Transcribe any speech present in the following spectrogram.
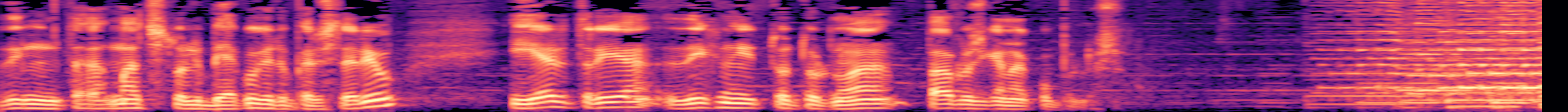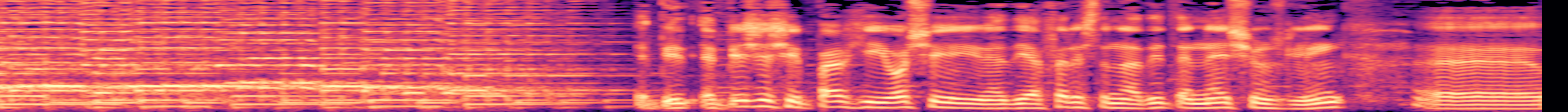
δίνει τα μάτια του Ολυμπιακού και του Περιστερίου. Η R3 δείχνει το τουρνουά Παύλος Γιανακόπουλος. Επίσης υπάρχει όσοι ενδιαφέρεστε να δείτε Nations Link ε,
